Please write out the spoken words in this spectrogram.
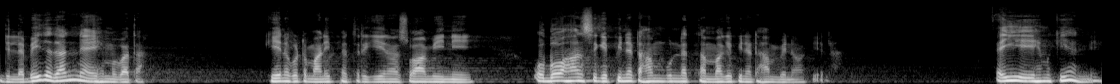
ඩි ලැබෙයිද දන්න එහෙම බතක්. කියනකොට මනි පැතර කියනවා ස්වාමීණී ඔබවහන්සගේ පිනට හම්බුන් නැත්තම් මගේ පිනට හම්බෙනවා කියලා. ඇයි එහෙම කියන්නේ.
